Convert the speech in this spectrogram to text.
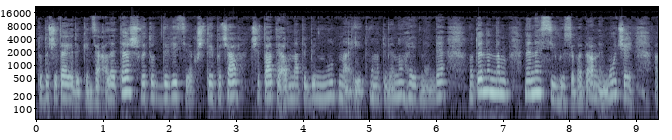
то дочитай її до кінця. Але теж ви тут дивіться, якщо ти почав читати, а вона тобі нудна і вона тобі ну геть йде, ну не, не, не насілуй себе, да, не мучай, а,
